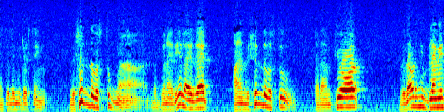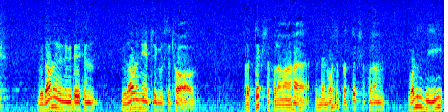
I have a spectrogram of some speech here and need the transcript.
as a limited thing. Vishuddha Vastu Jnana. But when I realize that I am Vishuddha Vastu, that I am pure, without any blemish, without any limitation, without any attributes at all, Pratyaksha Phalamaha. And then what's the Pratyaksha Phalam? What is the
